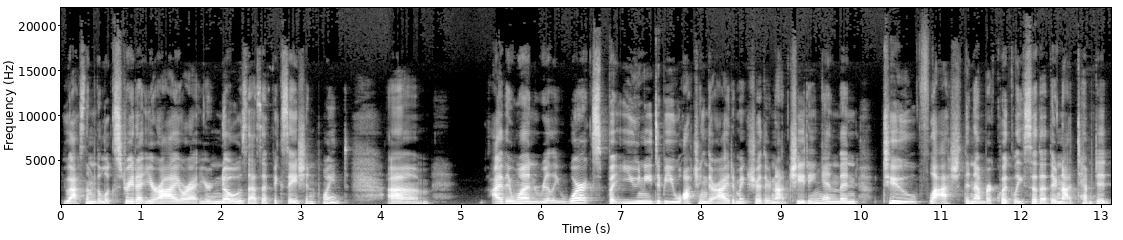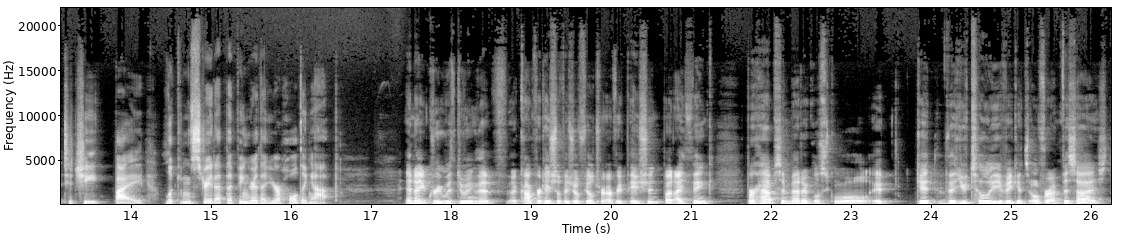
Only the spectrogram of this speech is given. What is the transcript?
you ask them to look straight at your eye or at your nose as a fixation point. Um, either one really works, but you need to be watching their eye to make sure they're not cheating. And then two, flash the number quickly so that they're not tempted to cheat by looking straight at the finger that you're holding up. And I agree with doing that a confrontational visual field for every patient, but I think perhaps in medical school it get the utility of it gets overemphasized.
